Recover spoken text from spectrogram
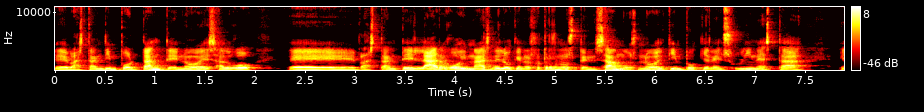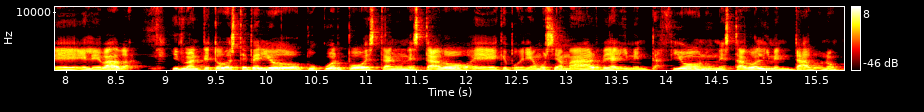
eh, bastante importante, ¿no? Es algo eh, bastante largo y más de lo que nosotros nos pensamos, ¿no? El tiempo que la insulina está eh, elevada. Y durante todo este periodo tu cuerpo está en un estado eh, que podríamos llamar de alimentación, un estado alimentado, ¿no?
